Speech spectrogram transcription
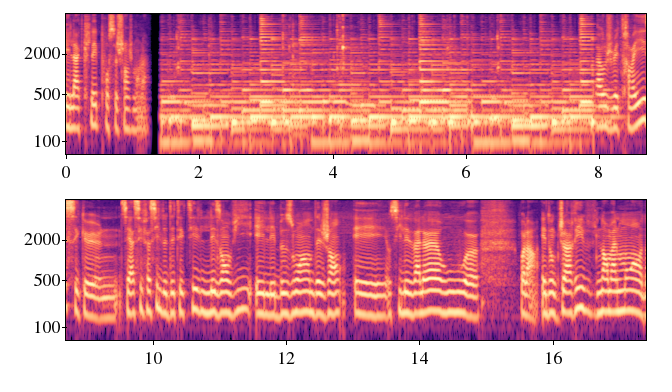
est la clé pour ce changement-là. Où je vais travailler, c'est que c'est assez facile de détecter les envies et les besoins des gens et aussi les valeurs ou euh, voilà. Et donc j'arrive normalement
